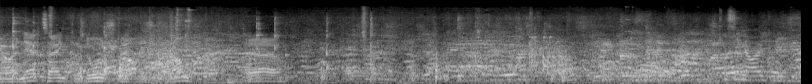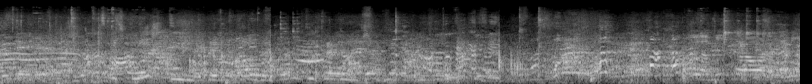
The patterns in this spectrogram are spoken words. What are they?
Ja, wenn er hat, Durst, dann ist er krank. Ja, ja. Die Idee, jetzt,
